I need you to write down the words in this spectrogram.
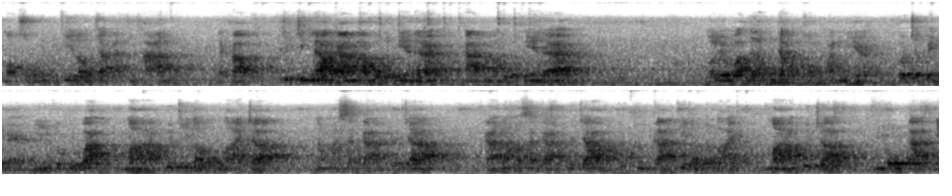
เหมาะสมที่เราจะอธิษฐานนะครับ จริงๆแล้วการมาโบสถ์เนี่ยนะการมาโบสถ์เนี่ยนะ เราเรียกว่าลำดับของมันเนี่ยก็จะเป็นแบบนี้ก็คือว่ามาเพื่อที่เราทั้งหลายจะนมัสการพระเจ้า การนมัสการพระเจ้าก็คือการที่เราทั้งหลาย มาเพื่อจะมีโอกาสใน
